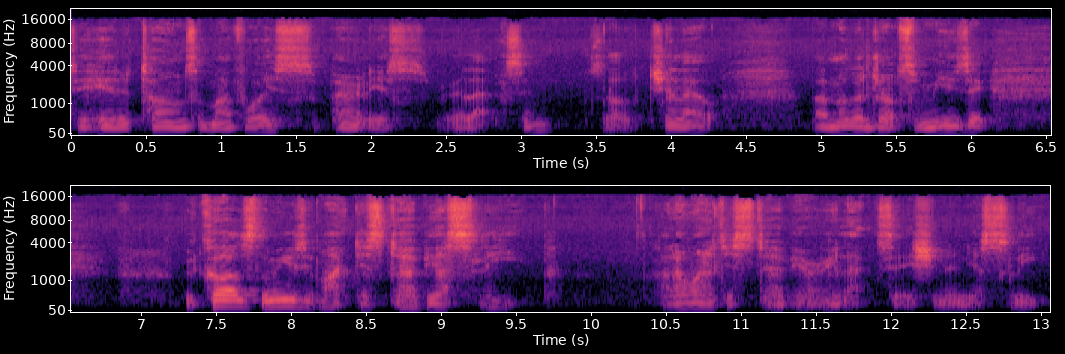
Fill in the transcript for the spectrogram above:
to hear the tones of my voice, apparently it's relaxing. So chill out. But I'm not going to drop some music because the music might disturb your sleep. I don't want to disturb your relaxation and your sleep.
